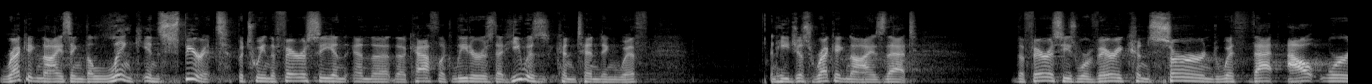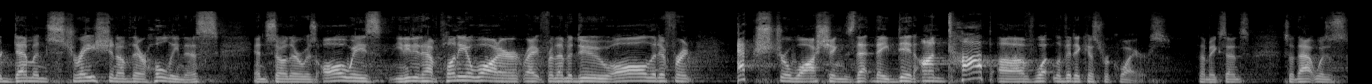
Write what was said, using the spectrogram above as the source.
recognizing the link in spirit between the Pharisee and, and the, the Catholic leaders that he was contending with. And he just recognized that the Pharisees were very concerned with that outward demonstration of their holiness. And so there was always, you needed to have plenty of water, right, for them to do all the different extra washings that they did on top of what Leviticus requires. Does that make sense? So that was,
